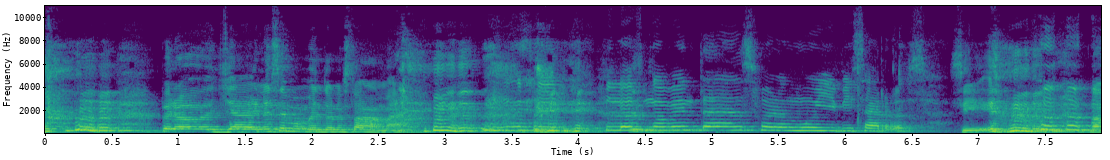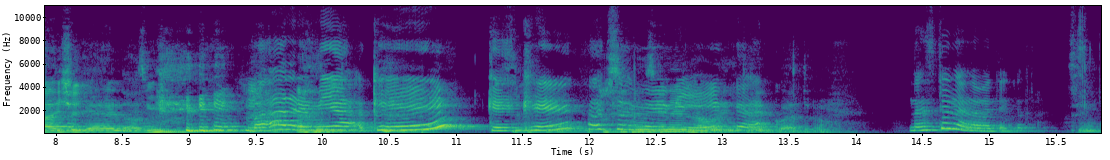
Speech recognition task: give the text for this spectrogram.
Pero ya en ese momento no estaba mal. Los noventas fueron muy bizarros. Sí. No, de hecho ya era el 2000. Madre mía, ¿qué? ¿Qué? ¿Qué? Pues sí, nací en muy el vieja. 94. Naciste en el 94. Sí.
